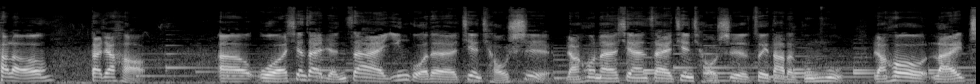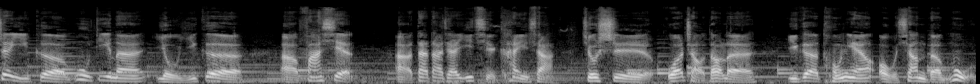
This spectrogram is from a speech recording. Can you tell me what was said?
Hello，大家好。呃，我现在人在英国的剑桥市，然后呢，现在在剑桥市最大的公墓，然后来这一个墓地呢，有一个啊发现啊，带大家一起看一下，就是我找到了一个童年偶像的墓，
